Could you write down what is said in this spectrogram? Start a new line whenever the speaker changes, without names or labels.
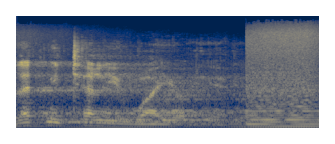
Let me tell you why you're here.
